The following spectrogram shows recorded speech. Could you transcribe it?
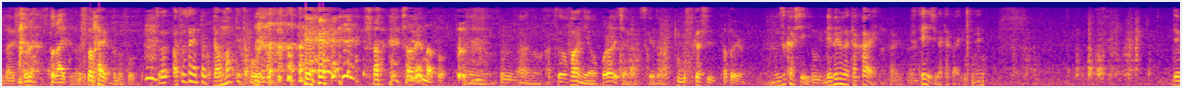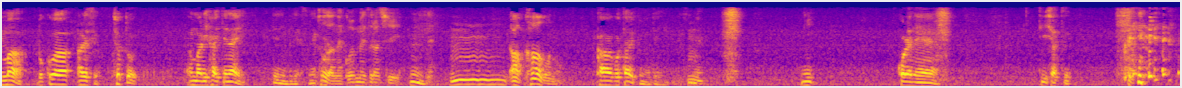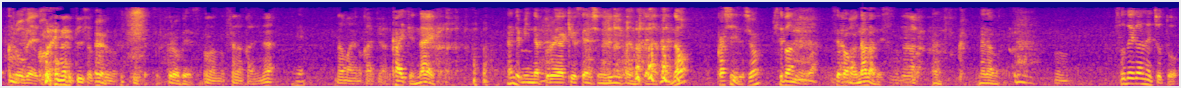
第 ストラストライプの。ストライプのそうそう。そ あとさんやっぱ黙ってた方がいい。か なしゃべんなと、うん。うん。あのアツオファンには怒られちゃいますけど。難しい。例え難しい。うん。レベルが高い、はいステージが高いですね。でまあ僕はあれですよ。ちょっとあんまり履いてないデニムですね。そうだね。これ珍しい、うん。ねうーん。あカーゴの。カーゴタイプのデニムですね、にこれね T シャツ。黒ベース。これね T シャツ、うん。T シャツ。黒ベース。うんあの背中にねね。名前の書いてある。書いてないから。なんでみんなプロ野球選手のユニフォームみたいになってんの？おかしいでしょ？背番号は。背番号7です。7番うん。7番。うん袖がねちょっと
